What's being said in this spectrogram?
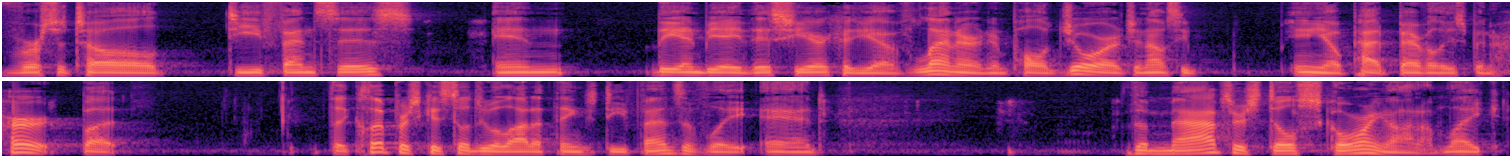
versatile defenses in the NBA this year because you have Leonard and Paul George, and obviously, you know, Pat Beverley's been hurt, but the Clippers can still do a lot of things defensively, and the Mavs are still scoring on them. Like,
